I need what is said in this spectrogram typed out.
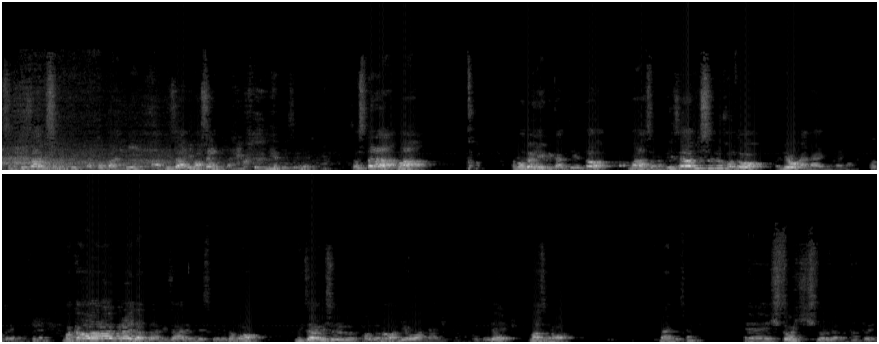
その水浴びするって言った途端に、あ、水ありませんみたいなこと言うんですよね。そしたら、まあ、まあ、どういう意味かっていうと、まあ、その水浴びするほど量がないみたいな例えなんですね。まあ、顔洗うぐらいだったら水あるんですけれども、水浴びするほどの量はないということで、まあその、何ですかね、えー、人人女の例え。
